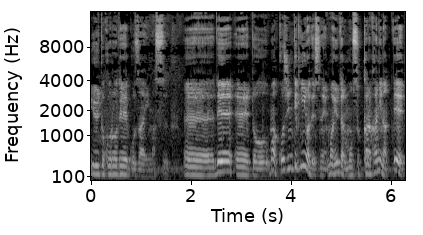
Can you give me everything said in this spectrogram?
いうところでございます。えー、で、えっ、ー、と、まあ、個人的にはですね、まあ、言うたらもうすっからかになって、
